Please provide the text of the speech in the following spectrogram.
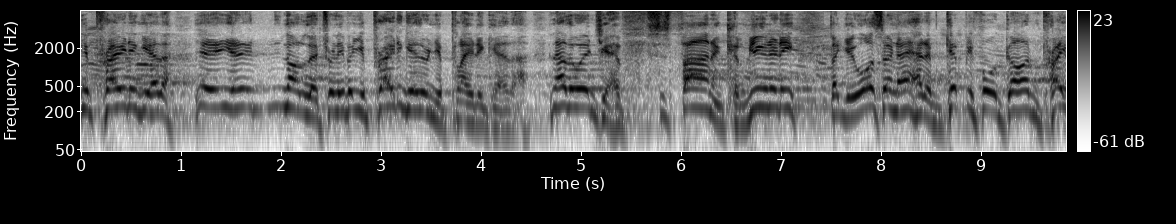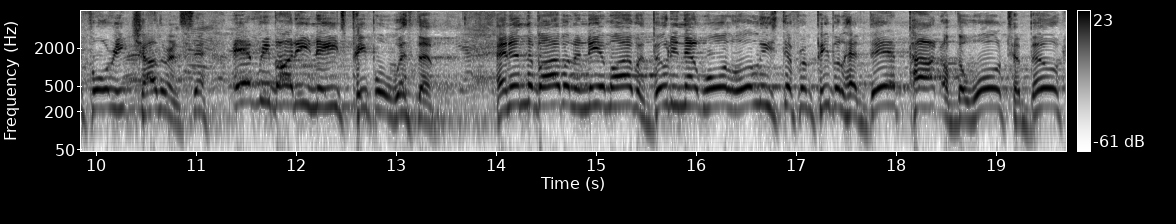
You pray together. You, you, not literally, but you pray together and you play together. In other words, you have fun and community, but you also know how to get before God and pray for each other. And stand. everybody needs people with them. And in the Bible, in Nehemiah, with building that wall, all these different people had their part of the wall to build.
